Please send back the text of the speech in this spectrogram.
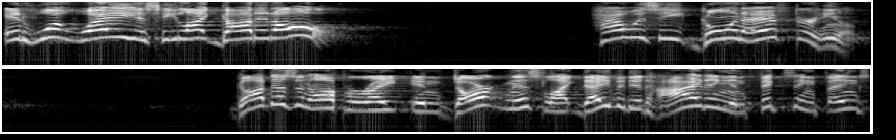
In what way is he like God at all? How is he going after him? God doesn't operate in darkness like David did, hiding and fixing things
